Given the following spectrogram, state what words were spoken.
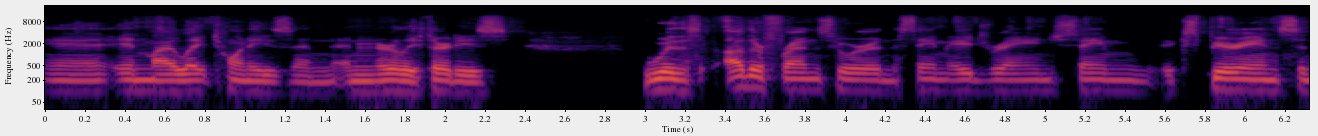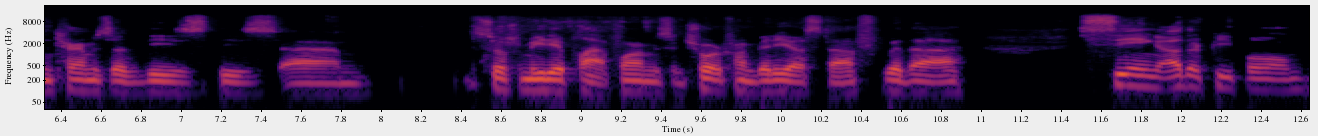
in, my late 20s and, and early 30s with other friends who are in the same age range, same experience in terms of these these um, social media platforms and short form video stuff. With uh, seeing other people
